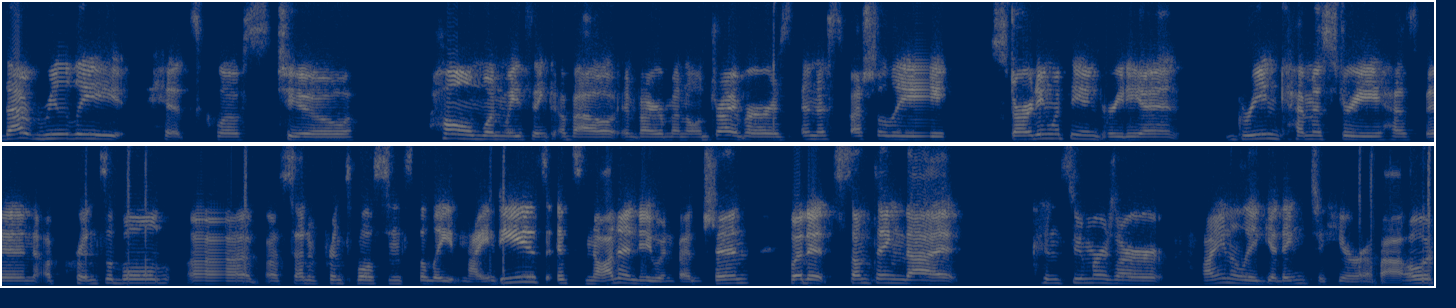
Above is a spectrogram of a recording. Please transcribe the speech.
that really hits close to home when we think about environmental drivers, and especially starting with the ingredient. Green chemistry has been a principle, uh, a set of principles since the late 90s. It's not a new invention, but it's something that consumers are finally getting to hear about.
